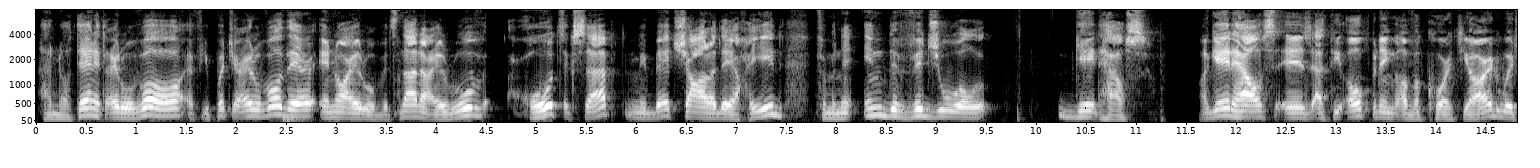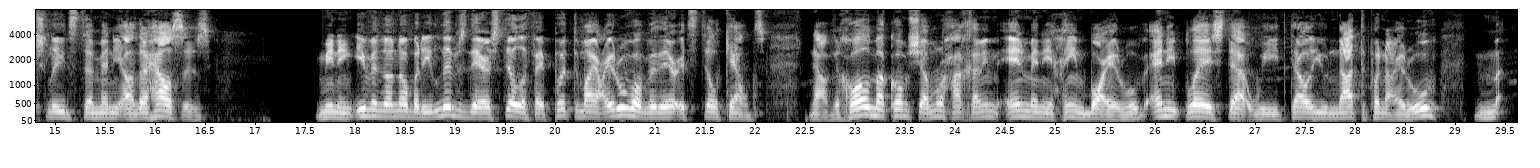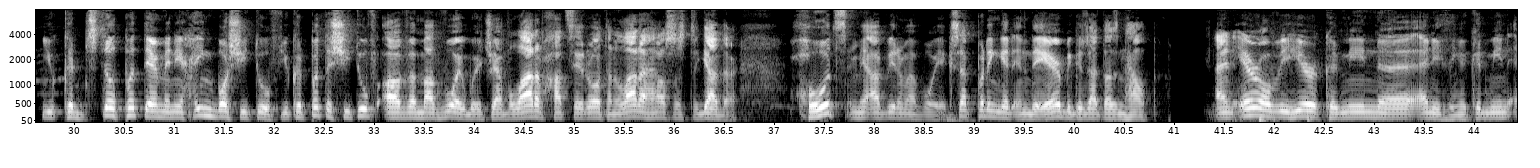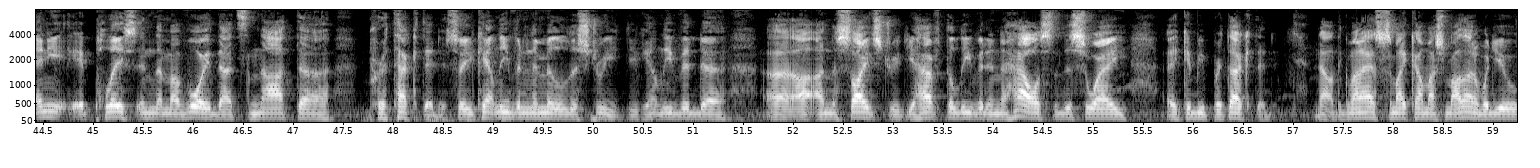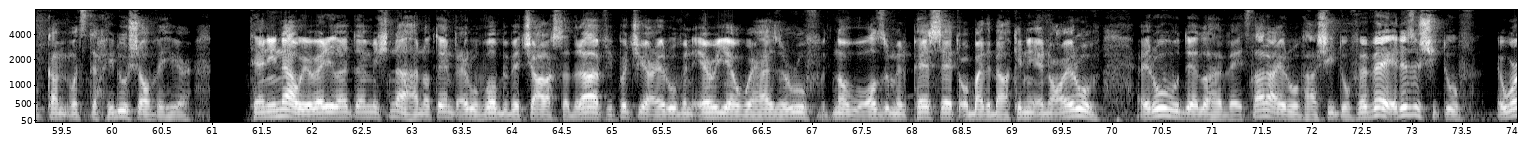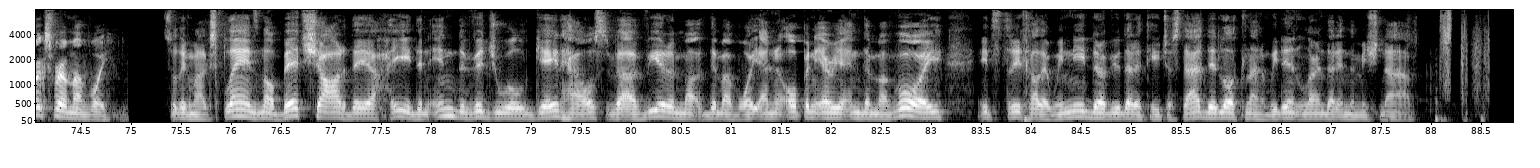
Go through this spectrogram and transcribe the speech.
Hanoten et iruvo, if you put your iruvo there, eno iruv. It's not an iruv, chutz, except mibet sha'ara de from an individual gatehouse. A gatehouse is at the opening of a courtyard, which leads to many other houses. Meaning, even though nobody lives there, still, if I put my iruv over there, it still counts. Now, v'chol makom shamru hachamim en menichim bo any place that we tell you not to put an iruv, you could still put there menichim bo shituf. You could put the shituf of a mavoy, which you have a lot of hatzerot and a lot of houses together. Chutz me'avir mavoy, except putting it in the air because that doesn't help. An air over here could mean uh, anything. It could mean any place in the mavoy that's not uh, protected. So you can't leave it in the middle of the street. You can't leave it uh, uh on the side street. You have to leave it in the house. This way, it can be protected. Now the Gemara asks, "My kamash malan." What do you come? What's the hidush over here? Tani now, we already learned the Mishnah. Hanoten eruvo bebet sadra. If you put your eruv in an area where has a roof with no walls, peset or by the balcony, and eruv. Eruv It's not eruv hashituf It is a shituf. It works for a mavoy. So the Gemara explains, no, bet shar de yahid, an individual gatehouse, ve'avir de mavoy, and an open area in the mavoy, it's trichale. We need the review that to teach us that. Did lotlan. We didn't learn that in the Mishnah.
